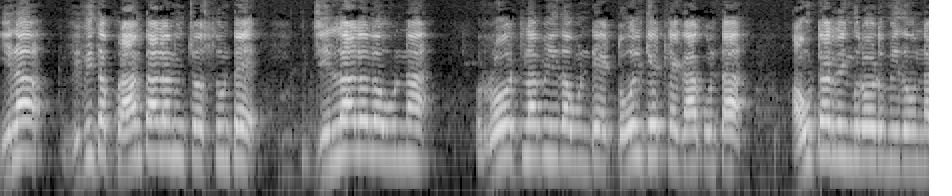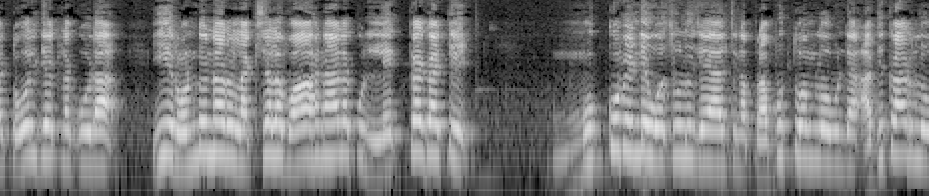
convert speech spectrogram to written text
ఇలా వివిధ ప్రాంతాల నుంచి వస్తుంటే జిల్లాలలో ఉన్న రోడ్ల మీద ఉండే టోల్ గేట్లే కాకుండా ఔటర్ రింగ్ రోడ్డు మీద ఉన్న టోల్ గేట్లకు కూడా ఈ రెండున్నర లక్షల వాహనాలకు లెక్కగట్టి ముక్కు వెండి వసూలు చేయాల్సిన ప్రభుత్వంలో ఉండే అధికారులు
